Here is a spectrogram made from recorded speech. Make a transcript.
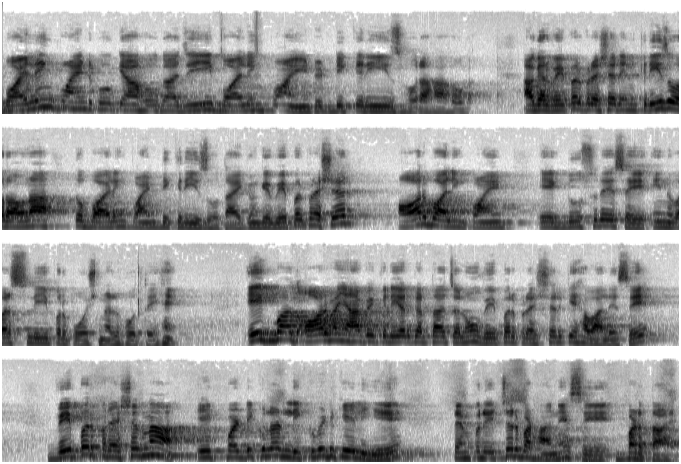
बॉइलिंग पॉइंट को क्या होगा जी? बॉइलिंग पॉइंट डिक्रीज हो रहा होगा। अगर वेपर प्रेशर इंक्रीज हो रहा हो ना तो बॉइलिंग पॉइंट डिक्रीज होता है, क्योंकि वेपर प्रेशर और बॉइलिंग पॉइंट एक दूसरे से इन्वर्सली प्रोपोर्शनल होते हैं। एक बात और मैं यहाँ पे क्लियर करता चलूँ, वेपर प्रेशर के हवाले से वेपर प्रेशर ना एक पर्टिकुलर लिक्विड के लिए टेम्परेचर बढ़ाने से बढ़ता है।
